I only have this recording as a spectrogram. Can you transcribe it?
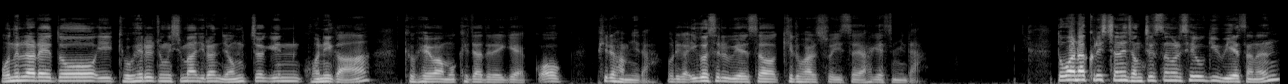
오늘날에도 이 교회를 중심한 이런 영적인 권위가 교회와 목회자들에게 꼭 필요합니다. 우리가 이것을 위해서 기도할 수 있어야 하겠습니다. 또 하나 크리스천의 정체성을 세우기 위해서는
